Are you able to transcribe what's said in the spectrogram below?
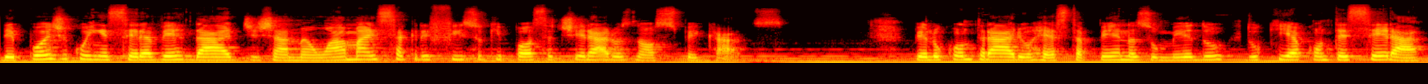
depois de conhecer a verdade, já não há mais sacrifício que possa tirar os nossos pecados. Pelo contrário, resta apenas o medo do que acontecerá,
